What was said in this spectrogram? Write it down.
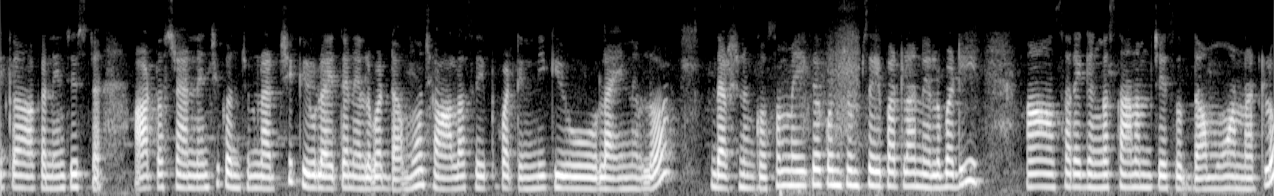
ఇక అక్కడ నుంచి స్టా ఆటో స్టాండ్ నుంచి కొంచెం నడిచి క్యూలో అయితే నిలబడ్డాము. చాలాసేపు పట్టింది క్యూ లైన్లో దర్శనం కోసం. ఇక కొంచెం సేపు అట్లా నిలబడి సరే గంగ స్నానం చేసి వద్దాము అన్నట్లు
